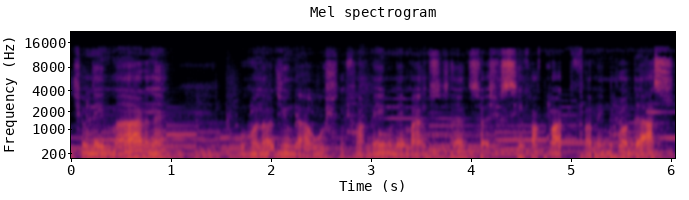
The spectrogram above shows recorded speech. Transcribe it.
tinha o Neymar né o Ronaldinho Gaúcho no Flamengo o Neymar no Santos acho que 5 a 4 Flamengo jogaço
